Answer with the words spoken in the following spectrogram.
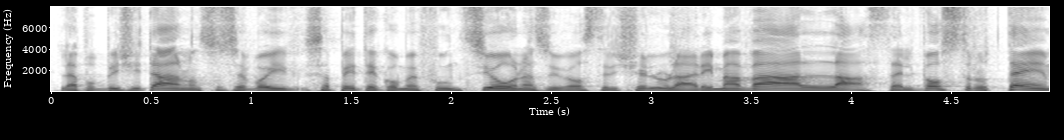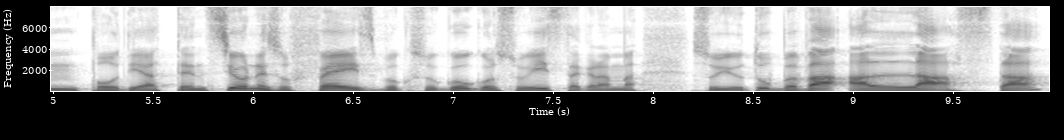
La pubblicità, non so se voi sapete come funziona sui vostri cellulari, ma va all'asta. Il vostro tempo di attenzione su Facebook, su Google, su Instagram, su YouTube va all'asta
